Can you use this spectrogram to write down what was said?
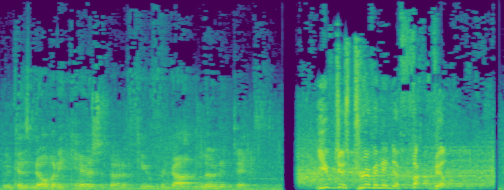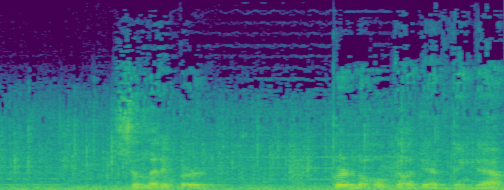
because nobody cares about a few forgotten lunatics. You've just driven into Fuckville. So let it burn. Burn the whole goddamn thing down.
